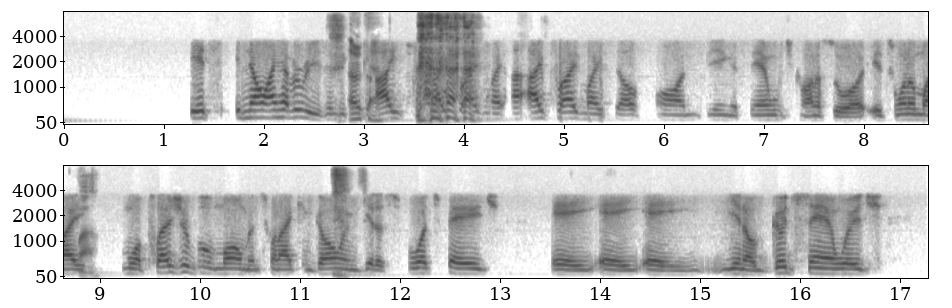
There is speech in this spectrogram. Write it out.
It's no, I have a reason because Okay. I I pride my I I pride myself on being a sandwich connoisseur. It's one of my Wow. more pleasurable moments when I can go and get a sports page, a a a you know good sandwich,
